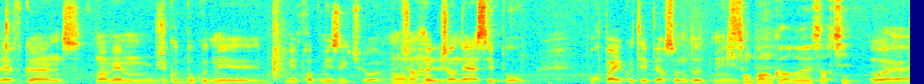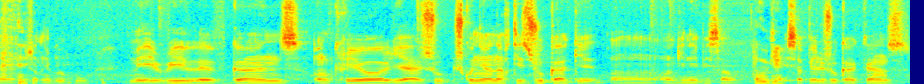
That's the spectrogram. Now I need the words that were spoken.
Left Guns. Moi-même, j'écoute beaucoup de mes, mes propres musiques, tu vois. Ouais. J'en, ai assez pour, pour pas écouter personne d'autre. Mais Qui sont pas encore euh, sortis ouais, j'en ai beaucoup. Mais Real Left Guns, en créole, il y a Jou- je connais un artiste Jouka qui est en, en Guinée-Bissau. Ok. Il s'appelle Jouka 15.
